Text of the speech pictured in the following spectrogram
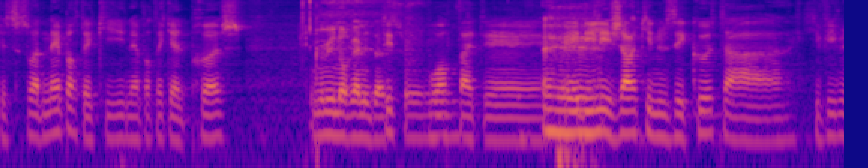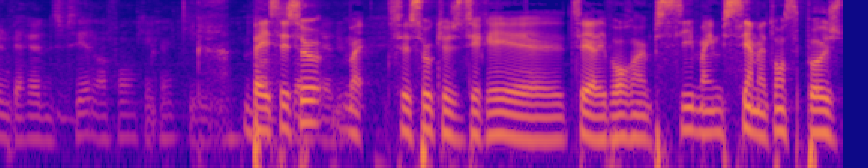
Que ce soit de n'importe qui, n'importe quel proche, Même une peut-être organisation. pouvoir peut-être euh, Euh. aider les gens qui nous écoutent, à, qui vivent une période difficile, en fond, quelqu'un qui. Ben c'est sûr, ben, c'est sûr que je dirais euh, tu sais aller voir un psy, même si admettons c'est pas ju-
